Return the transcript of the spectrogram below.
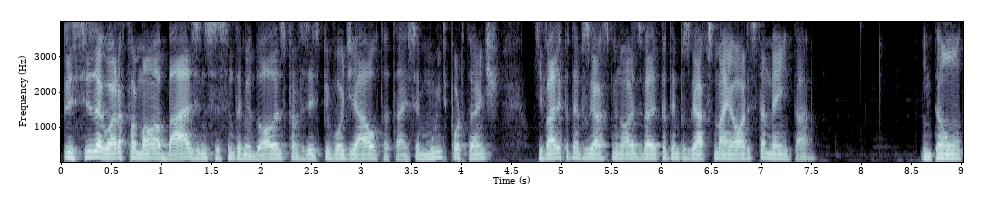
precisa agora formar uma base nos 60 mil dólares para fazer esse pivô de alta, tá? Isso é muito importante. O que vale para tempos gráficos menores vale para tempos gráficos maiores também, tá? Então,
